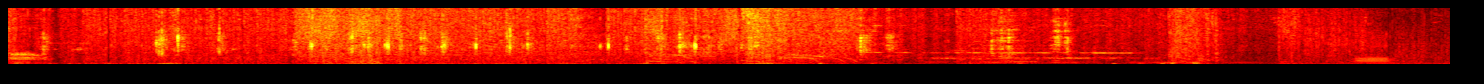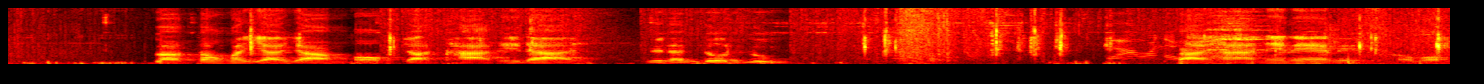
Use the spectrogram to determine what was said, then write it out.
อ้าวโอ้เราต้องพยายามออกจากฐานให้ได้ไม่นั้นโดนลุมตายหาแน่ๆเลยเขาบอก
